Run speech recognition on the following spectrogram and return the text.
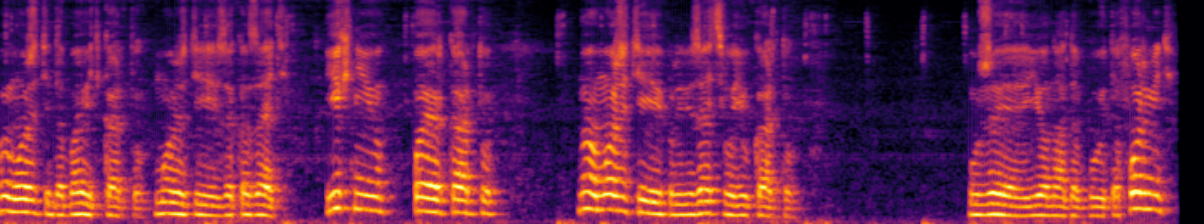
Вы можете добавить карту. Можете заказать ихнюю PR-карту, ну а можете привязать свою карту. Уже ее надо будет оформить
